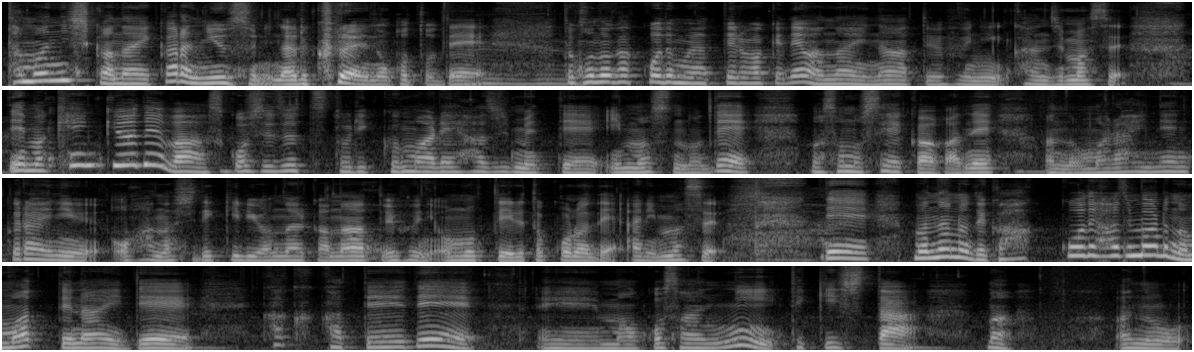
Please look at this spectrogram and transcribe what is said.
たまにしかないからニュースになるくらいのことで、うん、この学校でもやってるわけではないなというふうに感じます。で、まあ、研究では少しずつ取り組まれ始めていますので、まあ、その成果がねあの、まあ、来年くらいにお話できるようになるかなというふうに思っているところであります。で、まあ、なので学校で始まるの待ってないで各家庭でえーまあ、お子さんに適した、まあ、あの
